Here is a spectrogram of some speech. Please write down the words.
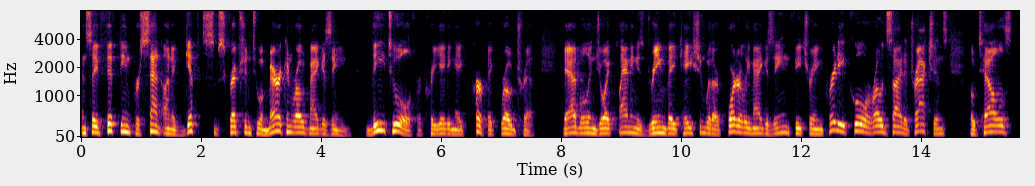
and save 15% on a gift subscription to American Road Magazine the tool for creating a perfect road trip. Dad will enjoy planning his dream vacation with our quarterly magazine featuring pretty cool roadside attractions, hotels,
